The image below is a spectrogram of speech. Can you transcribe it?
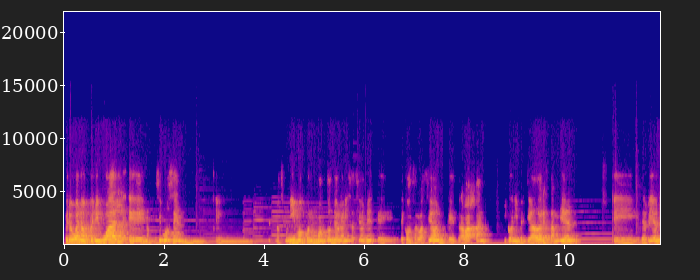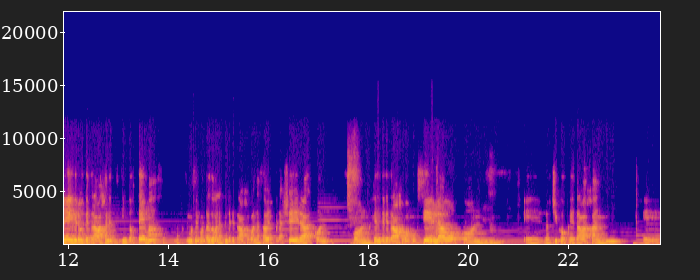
Pero bueno, pero igual eh, nos pusimos en, nos unimos con un montón de organizaciones de conservación que trabajan y con investigadores también eh, de Río Negro que trabajan en distintos temas. Nos pusimos en contacto con la gente que trabaja con las aves playeras, con, con gente que trabaja con murciélagos, con eh, los chicos que trabajan eh,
